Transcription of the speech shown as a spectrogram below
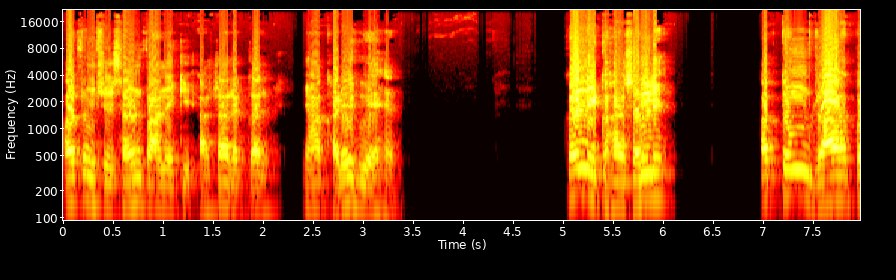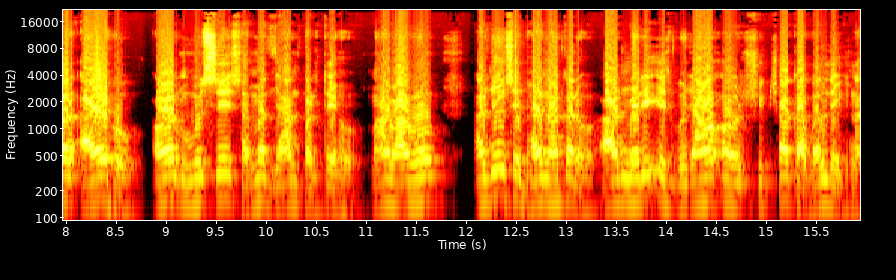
और तुमसे शरण पाने की आशा रखकर यहाँ खड़े हुए हैं। कर्ण ने कहा, शल्य, अब तुम राह पर आए हो और मुझसे सहमत जान पड़ते हो। महाभावो अर्जुन से भय न करो। आज मेरी इस भुजाओं और शिक्षा का बल देखना।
